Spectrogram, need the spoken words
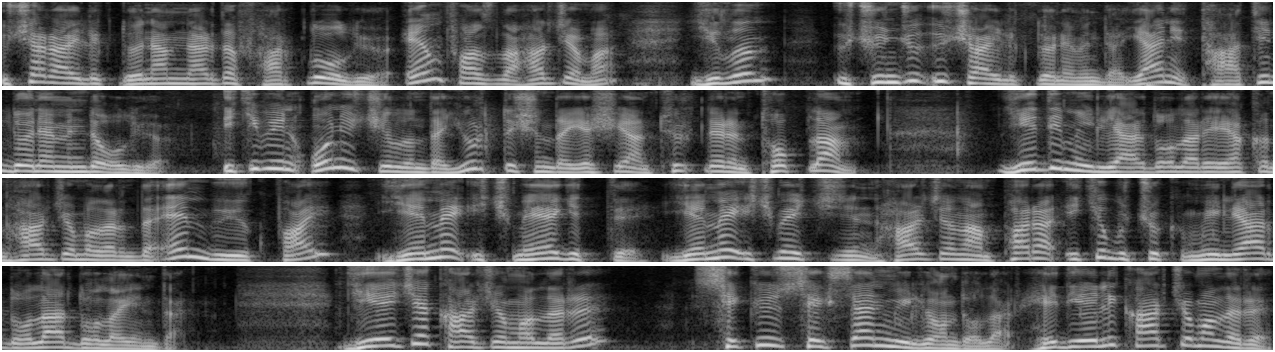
üçer aylık dönemlerde farklı oluyor. En fazla harcama yılın 3. 3 aylık döneminde yani tatil döneminde oluyor. 2013 yılında yurt dışında yaşayan Türklerin toplam 7 milyar dolara yakın harcamalarında en büyük pay yeme içmeye gitti. Yeme içme için harcanan para 2,5 milyar dolar dolayında. Giyecek harcamaları 880 milyon dolar, hediyelik harcamaları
